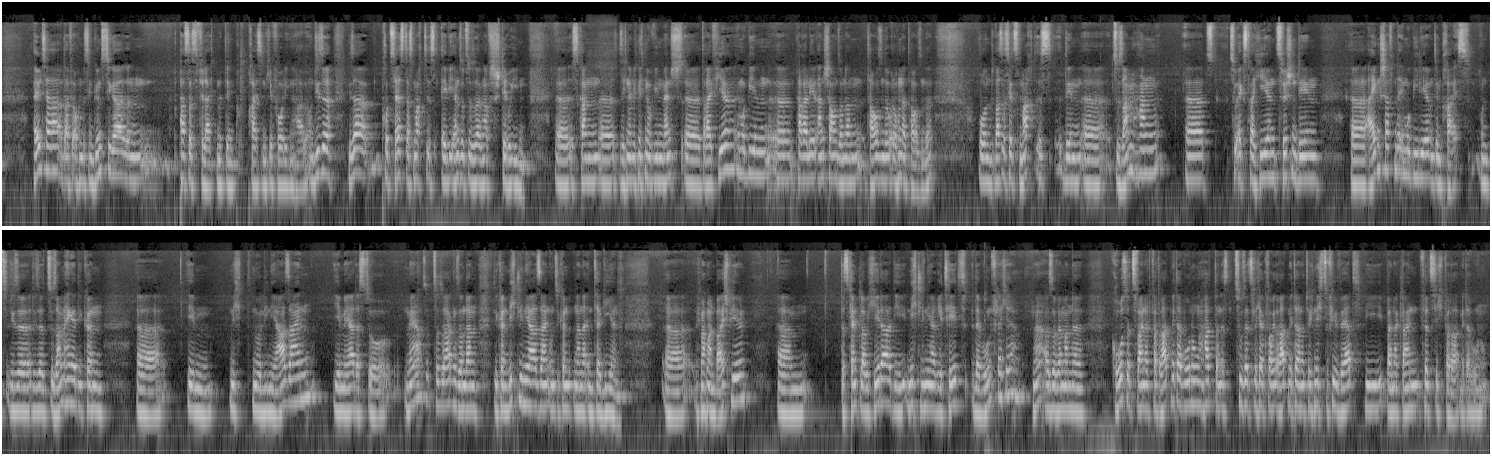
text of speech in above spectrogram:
älter, dafür auch ein bisschen günstiger, dann passt das vielleicht mit dem Preis, den ich hier vorliegen habe. Und diese, dieser Prozess, das macht das AVM sozusagen auf Steroiden. Äh, es kann äh, sich nämlich nicht nur wie ein Mensch äh, drei, vier Immobilien parallel anschauen, sondern Tausende oder Hunderttausende. Und was es jetzt macht, ist den Zusammenhang zu extrahieren zwischen den Eigenschaften der Immobilie und dem Preis. Und diese, diese Zusammenhänge, die können eben nicht nur linear sein, je mehr, desto mehr sozusagen, sondern sie können nicht linear sein und sie können miteinander interagieren. Äh, ich mache mal ein Beispiel. Ähm, das kennt, glaube ich, jeder, die Nichtlinearität der Wohnfläche. Ne? Also wenn man eine große 200 Quadratmeter Wohnung hat, dann ist zusätzlicher Quadratmeter natürlich nicht so viel wert wie bei einer kleinen 40 Quadratmeter Wohnung.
